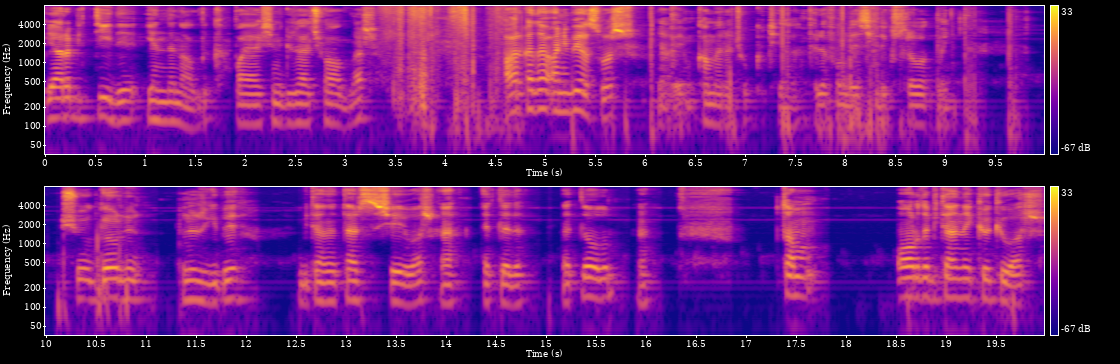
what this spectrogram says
Bir ara bittiydi. Yeniden aldık. Bayağı şimdi güzel çoğaldılar. Arkada Anibias var. Ya benim kamera çok kötü ya. Telefon da eskidi kusura bakmayın. Şu gördüğünüz gibi bir tane ters şey var. Heh etledi. Etle oğlum. Heh. Tam orada bir tane kökü var.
